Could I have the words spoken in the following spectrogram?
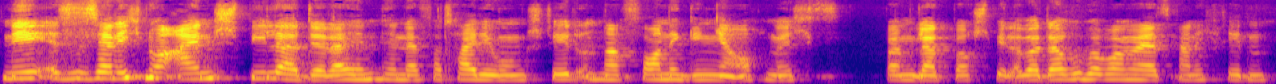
Nee, es ist ja nicht nur ein Spieler, der da hinten in der Verteidigung steht und nach vorne ging ja auch nichts beim Gladbach-Spiel. Aber darüber wollen wir jetzt gar nicht reden.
